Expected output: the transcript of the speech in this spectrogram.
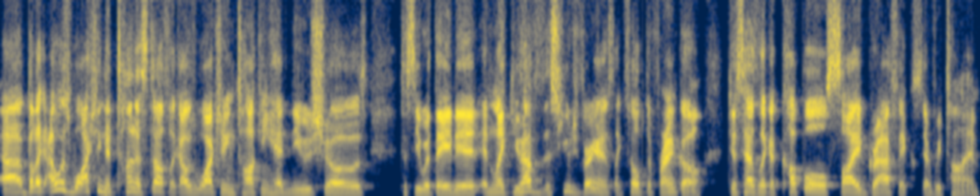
Uh, but like I was watching a ton of stuff. Like I was watching talking head news shows to see what they did. And like you have this huge variance, like Philip DeFranco just has like a couple side graphics every time.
